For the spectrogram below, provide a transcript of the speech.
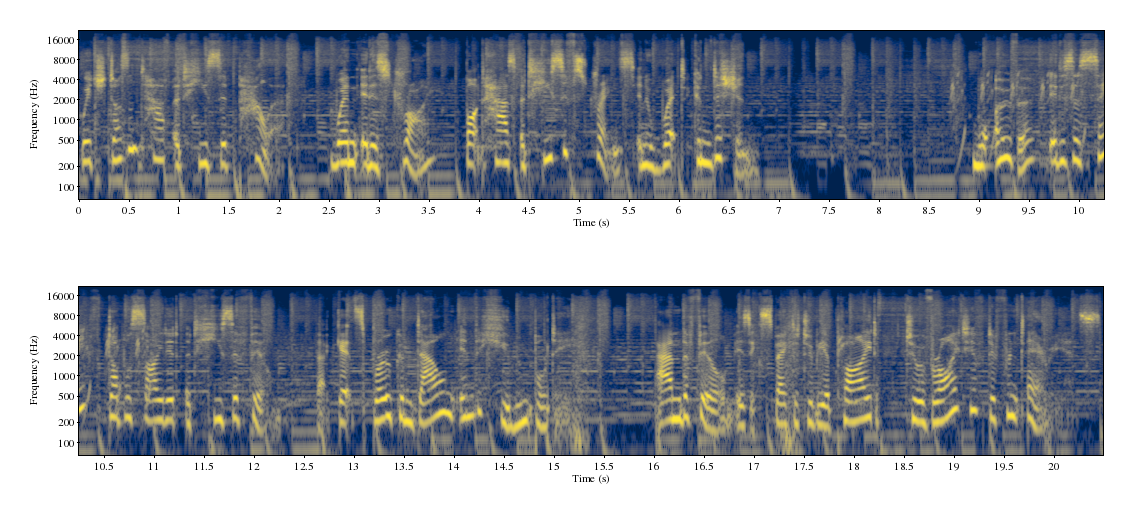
which doesn't have adhesive power when it is dry but has adhesive strengths in a wet condition. Moreover, it is a safe double sided adhesive film that gets broken down in the human body. And the film is expected to be applied to a variety of different areas.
